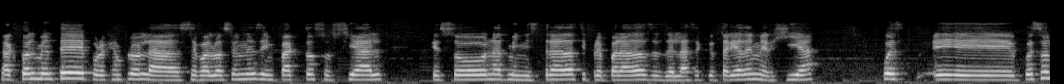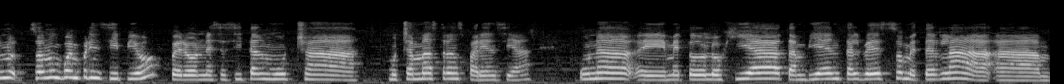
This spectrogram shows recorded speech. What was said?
Actualmente, por ejemplo, las evaluaciones de impacto social que son administradas y preparadas desde la Secretaría de Energía, pues, eh, pues son, son un buen principio, pero necesitan mucha, mucha más transparencia, una eh, metodología también, tal vez someterla a,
